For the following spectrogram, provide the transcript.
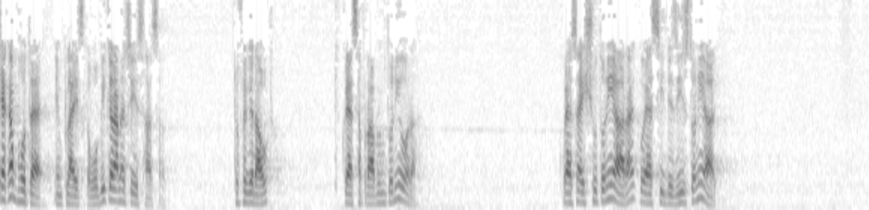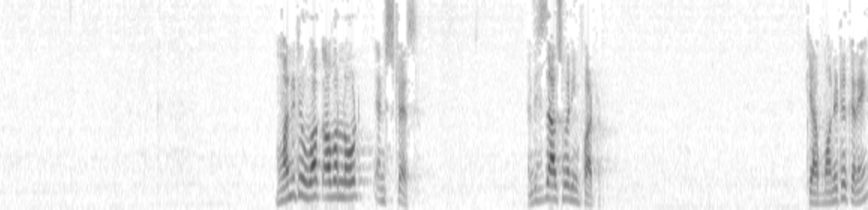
چیک اپ ہوتا ہے امپلائیز کا وہ بھی کرانا چاہیے ساتھ ساتھ ٹو فیگر آؤٹ کہ کوئی ایسا پرابلم تو نہیں ہو رہا کوئی ایسا ایشو تو نہیں آ رہا کوئی ایسی ڈیزیز تو نہیں آ رہی monitor work overload and stress and this is also very important کہ آپ مانیٹر کریں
